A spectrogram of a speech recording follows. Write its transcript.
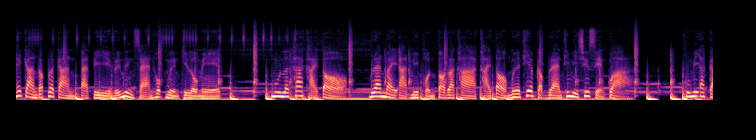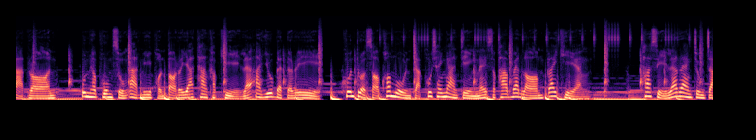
ให้การรับประกัน 8 ปีหรือ 160,000 กิโลเมตร มูลค่าขายต่อ แบรนด์ใหม่อาจมีผลต่อราคาขายต่อเมื่อเทียบกับแบรนด์ที่มีชื่อเสียงกว่า ภูมิอากาศร้อน อุณหภูมิสูงอาจมีผลต่อระยะทางขับขี่และอายุแบตเตอรี่ ควรตรวจสอบข้อมูลจากผู้ใช้งานจริงในสภาพแวดล้อมใกล้เคียง ภาษีและแรงจูงใจ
